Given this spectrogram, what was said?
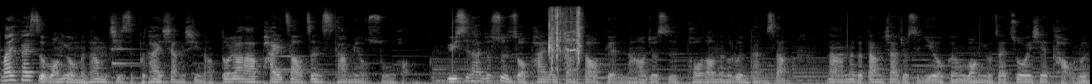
那一开始网友们他们其实不太相信哦，都要他拍照证实。他没有说谎，于是他就顺手拍了一张照片，然后就是抛到那个论坛上。那那个当下就是也有跟网友在做一些讨论。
